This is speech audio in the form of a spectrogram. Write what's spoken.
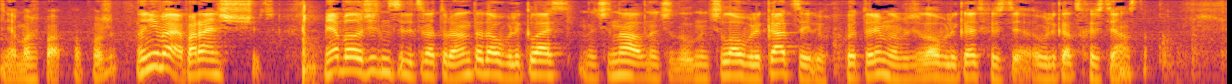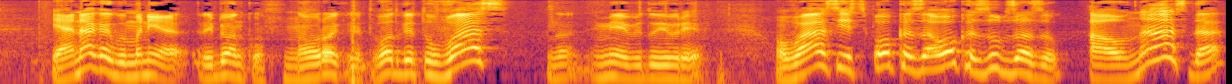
Не, может, попозже. Ну, не важно, пораньше чуть-чуть. У меня была учительница литературы. Она тогда увлеклась, начинала, начала, начала увлекаться, или в какое-то время начала увлекать христи... увлекаться христианством. И она как бы мне, ребенку, на уроке говорит, вот, говорит, у вас, да, имея в виду евреев, у вас есть око за око, зуб за зуб. А у нас, да,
